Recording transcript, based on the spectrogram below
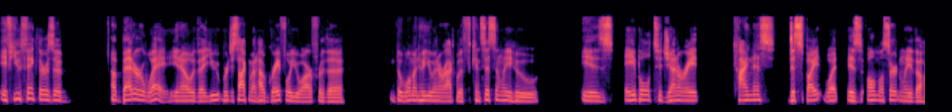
if you think there's a a better way you know that you were just talking about how grateful you are for the the woman who you interact with consistently who is able to generate kindness despite what is almost certainly the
